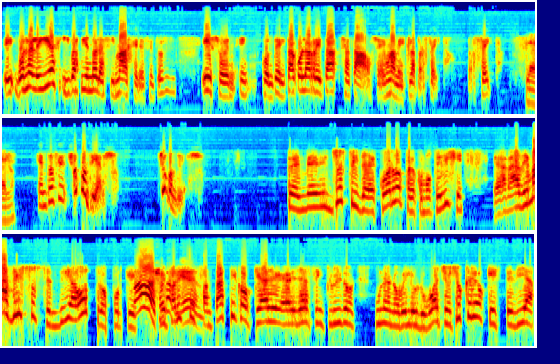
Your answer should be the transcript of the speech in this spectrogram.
eh, vos la leías y vas viendo las imágenes, entonces eso, en, en, con el taco la reta, ya está, o sea, es una mezcla perfecta, perfecta. Claro. Entonces, yo pondría eso, yo pondría eso. Pero, yo estoy de acuerdo, pero como te dije, Además de eso, tendría otro, porque ah, me parece fantástico que hayas incluido una novela uruguaya. Yo creo que este Día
